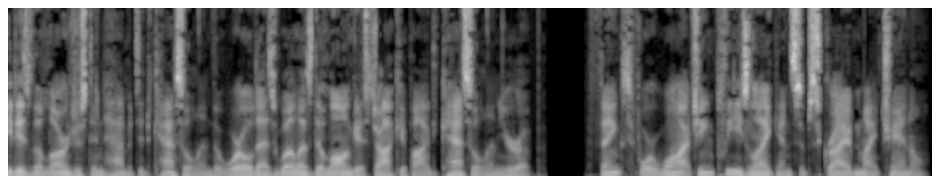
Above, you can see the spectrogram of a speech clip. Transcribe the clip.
It is the largest inhabited castle in the world as well as the longest occupied castle in Europe. Thanks for watching please like and subscribe my channel.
